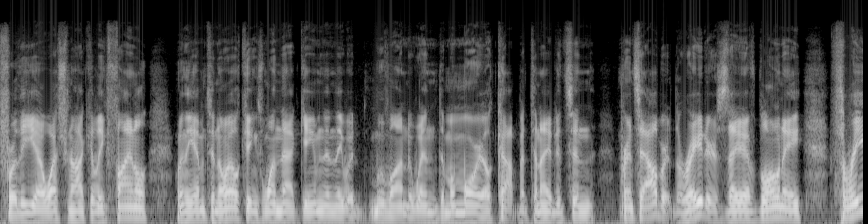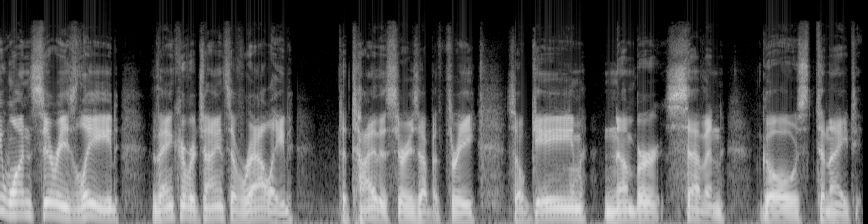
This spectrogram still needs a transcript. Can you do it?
for the uh, Western Hockey League final. When the Edmonton Oil Kings won that game, then they would move on to win the Memorial Cup. But tonight it's in Prince Albert. The Raiders, they have blown a 3 1 series lead. The Vancouver Giants have rallied to tie the series up at three. So game number seven goes tonight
